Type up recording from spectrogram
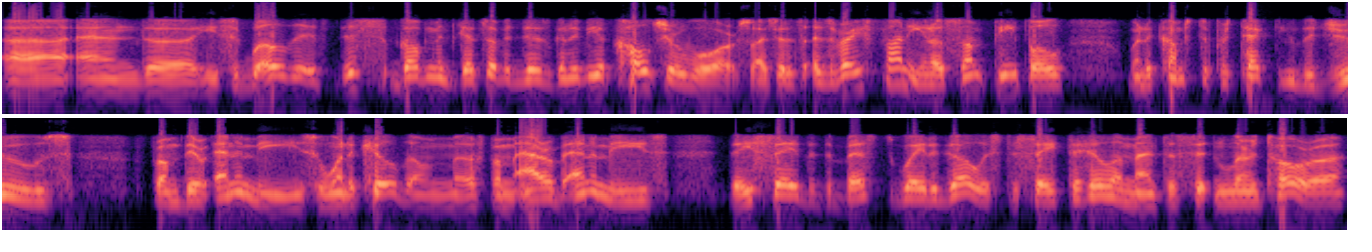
Uh, and uh, he said, "Well, if this government gets up, there's going to be a culture war." So I said, "It's, it's very funny. You know, some people, when it comes to protecting the Jews from their enemies who want to kill them, uh, from Arab enemies, they say that the best way to go is to say Tehillim and to sit and learn Torah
